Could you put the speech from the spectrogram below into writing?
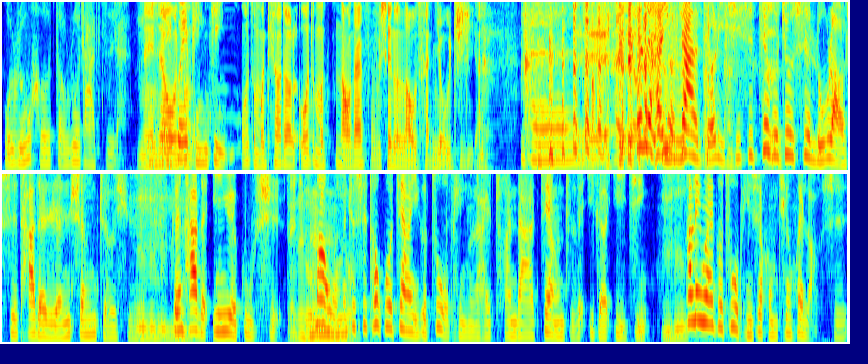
我如何走入大自然，回归平静。我怎么跳到了？我怎么脑袋浮现了《脑残游记》啊？嗯，真的很有这样的哲理。其实这个就是卢老师他的人生哲学，跟他的音乐故事。那我们就是透过这样一个作品来传达这样子的一个意境。那另外一个作品是洪千惠老师。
